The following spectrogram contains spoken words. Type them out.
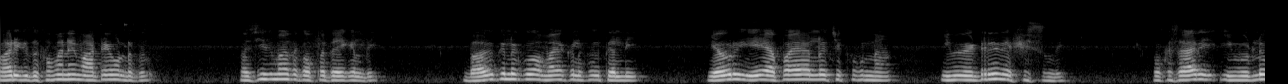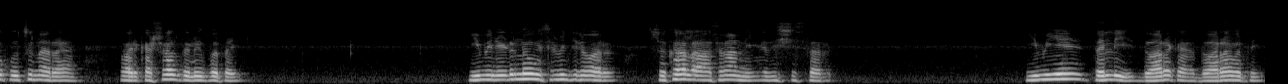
వారికి దుఃఖమనే మాటే ఉండదు. మసీదు మాత గొప్ప దయగలది. భావికులకు అమాయకులకు తల్లి ఎవరు ఏ అపాయాల్లో చిక్కుకున్నా ఈమె వెంటనే రక్షిస్తుంది. ఒకసారి ఈ ఒడిలో కూర్చున్నారా? వారి కష్టాలు తొలగిపోతాయి. ఈమె నీడలో విశ్రమించిన వారు సుఖాల ఆసనాన్ని అధిష్ఠిస్తారు. ఈమెయే తల్లి ద్వారక ద్వారావతి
